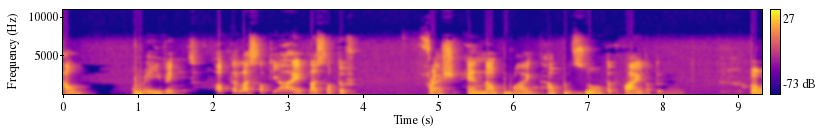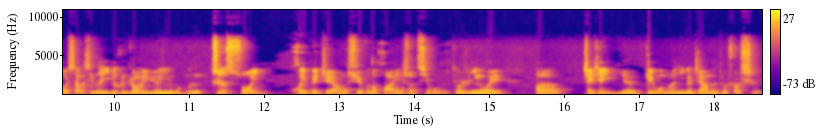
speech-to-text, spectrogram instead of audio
our cravings of the lust of the eye, lust of the flesh, and our pride, our pursuit of the pride of the world. 呃，我相信的一个很重要的原因，我们之所以会被这样虚浮的话语所欺哄，就是因为呃这些语言给我们了一个这样的，就说是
